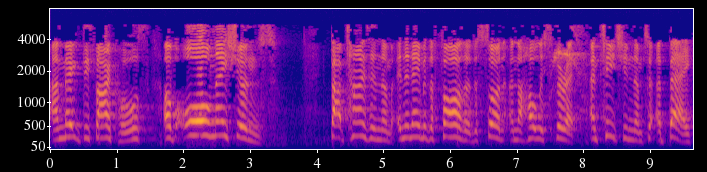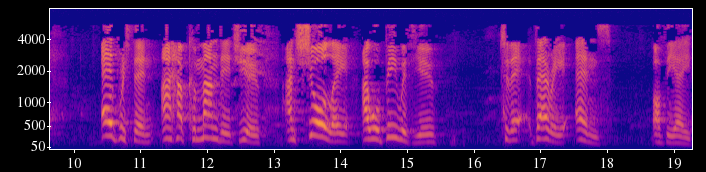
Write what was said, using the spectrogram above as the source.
and make disciples of all nations baptizing them in the name of the Father, the Son, and the Holy Spirit, and teaching them to obey everything I have commanded you, and surely I will be with you to the very ends of the age.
